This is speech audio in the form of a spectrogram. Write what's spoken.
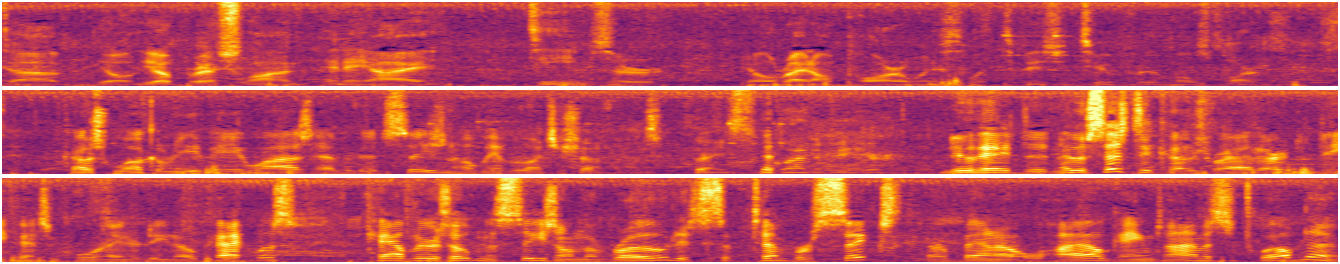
that uh, you know the upper echelon NAI teams are you know right on par with, with Division Two for the most part. Coach, welcome to UVA Wise. Have a good season. Hope we have a bunch of shutouts. Thanks. Glad to be here. new head, new assistant coach rather, the defensive coordinator Dino Kaklis. Cavaliers open the season on the road. It's September 6th, Urbana, Ohio. Game time is at 12 noon.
